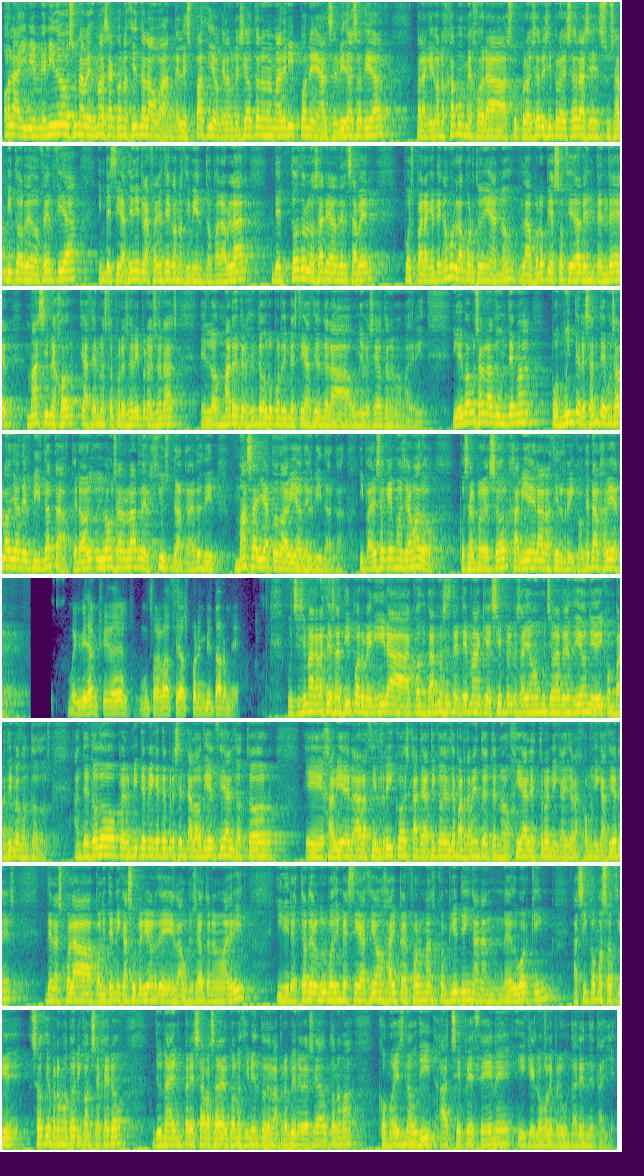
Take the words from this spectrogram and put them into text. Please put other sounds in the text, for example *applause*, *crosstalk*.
Hola y bienvenidos una vez más a Conociendo la UAN, el espacio que la Universidad Autónoma de Madrid pone al servicio de la sociedad para que conozcamos mejor a sus profesores y profesoras en sus ámbitos de docencia, investigación y transferencia de conocimiento, para hablar de todas las áreas del saber pues para que tengamos la oportunidad, ¿no? La propia sociedad de entender más y mejor qué hacen nuestros profesores y profesoras en los más de 300 grupos de investigación de la Universidad Autónoma de Madrid. Y hoy vamos a hablar de un tema pues muy interesante. Hemos hablado ya del Big Data, pero hoy vamos a hablar del Huge Data, es decir, más allá todavía del Big Data. Y para eso que hemos llamado pues al profesor Javier Aracil Rico. ¿Qué tal, Javier? Muy bien, Fidel. Muchas gracias por invitarme. Muchísimas gracias a ti por venir a contarnos este tema que siempre nos ha llamado mucho la atención y hoy compartirlo con todos. Ante todo, permíteme que te presente a la audiencia el doctor eh, Javier Aracil Rico, es catedrático del Departamento de Tecnología Electrónica y de las Comunicaciones de la Escuela Politécnica Superior de la Universidad Autónoma de Madrid y director del grupo de investigación High Performance Computing and Networking, así como socio, promotor y consejero de una empresa basada en el conocimiento de la propia Universidad Autónoma como es Naudit HPCN y que luego le preguntaré en detalle.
